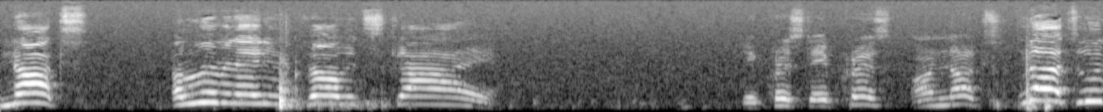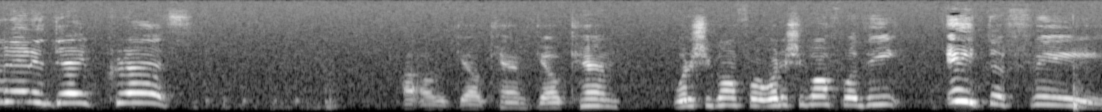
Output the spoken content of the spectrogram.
Knux eliminating Velvet Sky. Dave Crist, Dave Crist on Knux. Knux eliminating Dave Crist. Uh oh, the Gail Kim, Gail Kim. What is she going for? What is she going for? The Eat the Fee.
